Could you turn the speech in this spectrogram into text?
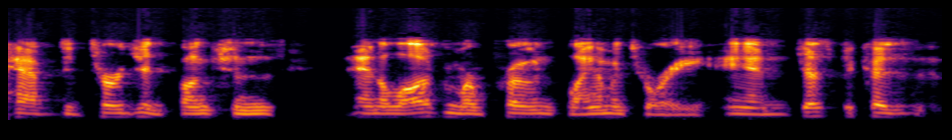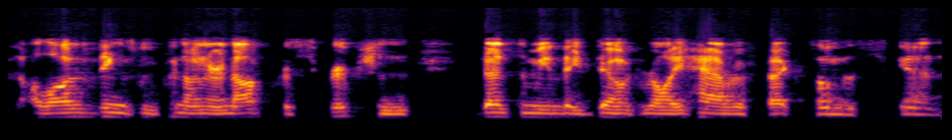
have detergent functions and a lot of them are pro-inflammatory. And just because a lot of things we put on are not prescription doesn't mean they don't really have effects on the skin.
